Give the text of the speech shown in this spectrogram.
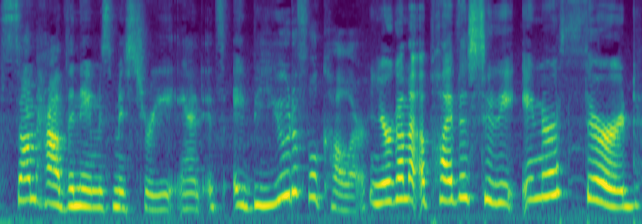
somehow the name is Mystery and it's a beautiful color. You're going to apply this to the inner third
